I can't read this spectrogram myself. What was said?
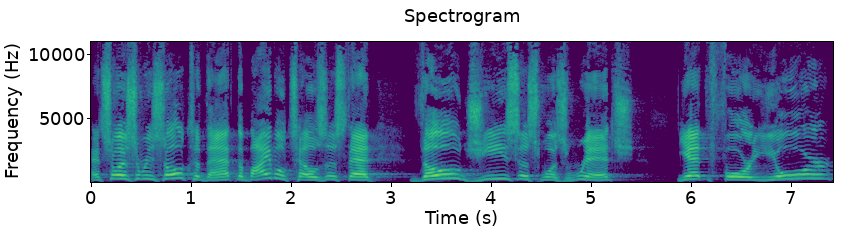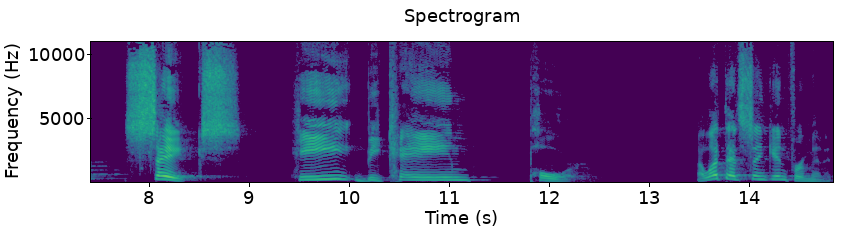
And so, as a result of that, the Bible tells us that though Jesus was rich, yet for your sakes he became poor. Now, let that sink in for a minute.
